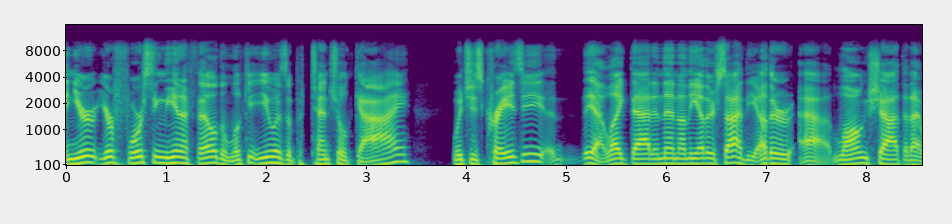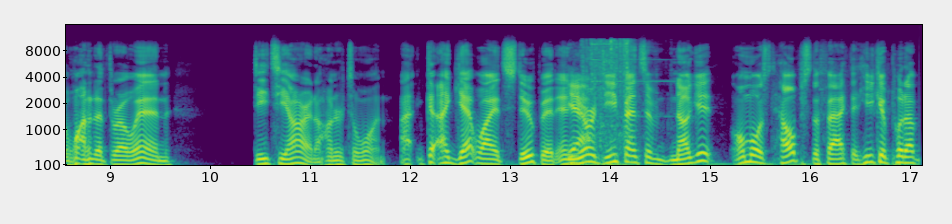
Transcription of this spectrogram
and you're you're forcing the NFL to look at you as a potential guy, which is crazy. Yeah, like that. And then on the other side, the other uh, long shot that I wanted to throw in, DTR at 100 to 1. I, I get why it's stupid. And Yeah. your defensive nugget almost helps the fact that he could put up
